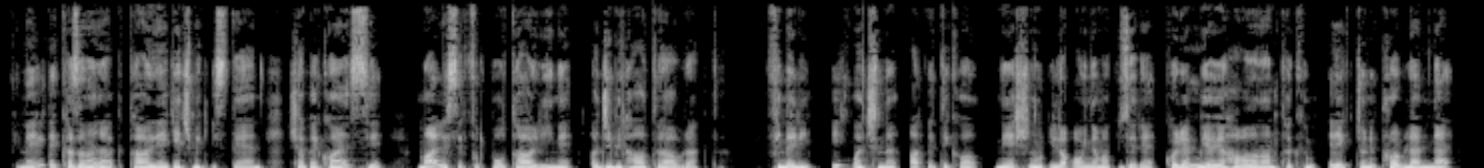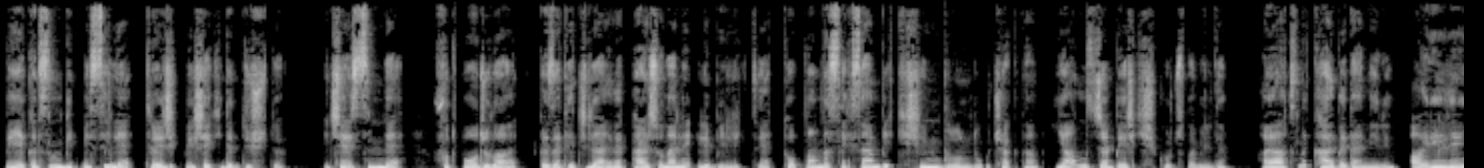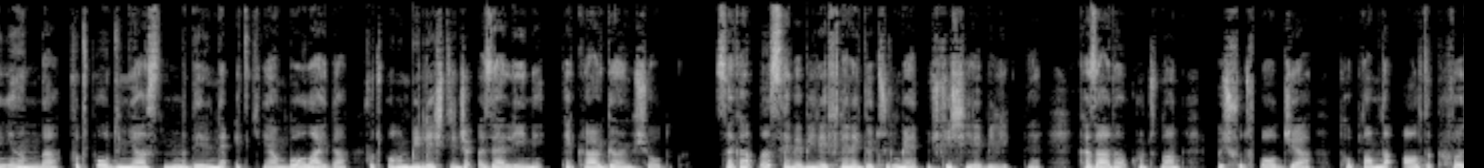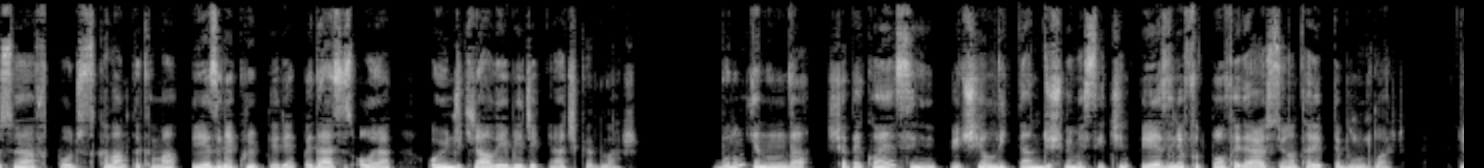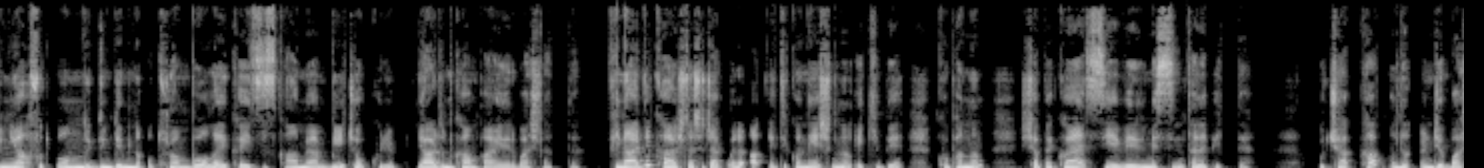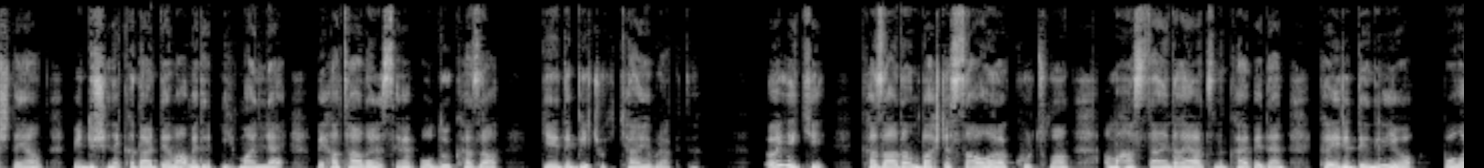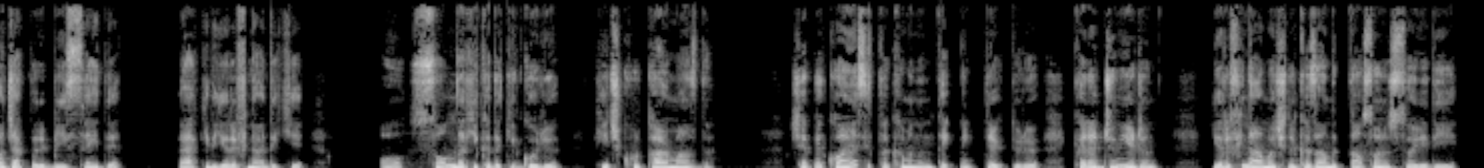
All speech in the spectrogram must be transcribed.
Finali de kazanarak tarihe geçmek isteyen Chapecoense maalesef futbol tarihine acı bir hatıra bıraktı. Finali ilk maçını Atletico Nacional ile oynamak üzere Kolombiya'ya havalanan takım elektronik problemler ve yakıtının bitmesiyle trajik bir şekilde düştü. İçerisinde futbolcular, gazeteciler ve personeller ile birlikte toplamda 81 kişinin bulunduğu uçaktan yalnızca 5 kişi kurtulabildi. Hayatını kaybedenlerin ailelerin yanında futbol dünyasını da derinden etkileyen bu olayda futbolun birleştirici özelliğini tekrar görmüş olduk. Sakatlığı sebebiyle finale götürülmeyen 3 kişiyle birlikte kazadan kurtulan 3 futbolcuya toplamda 6 profesyonel futbolcusu kalan takıma Brezilya kulüpleri bedelsiz olarak oyuncu kiralayabileceklerini açıkladılar. Bunun yanında Chapecoense'nin 3 yıl ligden düşmemesi için Brezilya Futbol Federasyonu'na talepte bulundular. Dünya futbolunda gündemine oturan bu olaya kayıtsız kalmayan birçok kulüp yardım kampanyaları başlattı. Finalde karşılaşacakları Atletico Nacional ekibi kupanın Chapecoense'ye verilmesini talep etti. Uçak kalkmadan önce başlayan ve düşene kadar devam eden ihmaller ve hataların sebep olduğu kaza geride birçok hikaye bıraktı. Öyle ki kazadan başta sağ olarak kurtulan ama hastanede hayatını kaybeden kaleci Danilo bu olacakları bilseydi belki de yarı finaldeki o son dakikadaki golü hiç kurtarmazdı. Chapecoense takımının teknik direktörü Kara Junior'ın yarı final maçını kazandıktan sonra söylediği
